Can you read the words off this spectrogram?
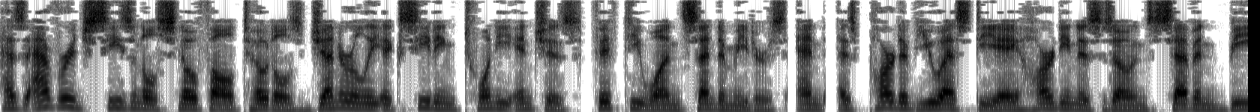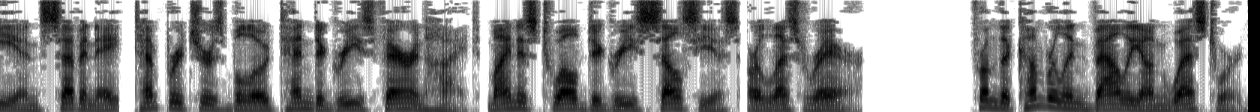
has average seasonal snowfall totals generally exceeding 20 inches 51 centimeters and, as part of USDA hardiness zones 7b and 7a, temperatures below 10 degrees Fahrenheit minus 12 degrees Celsius are less rare. From the Cumberland Valley on westward,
